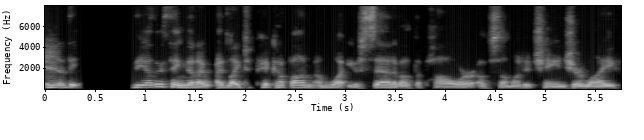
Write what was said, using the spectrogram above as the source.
You know, the, the other thing that I, would like to pick up on on what you said about the power of someone to change your life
